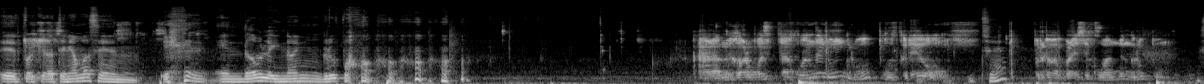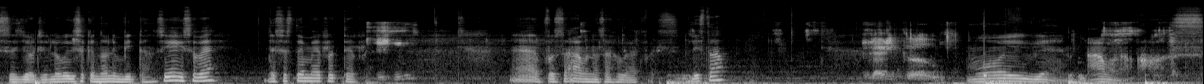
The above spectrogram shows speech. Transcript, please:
Eh, porque lo teníamos en, en, en doble y no en grupo. A lo mejor pues está jugando en un grupo, creo. ¿Sí? Porque me parece jugando en grupo. Ese es Georgie. Luego dice que no lo invita. Sí, ahí se ve. Es este MRTR. Sí. Ah, pues vámonos a jugar, pues. ¿Listo? Let it go. Muy bien. Vámonos.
